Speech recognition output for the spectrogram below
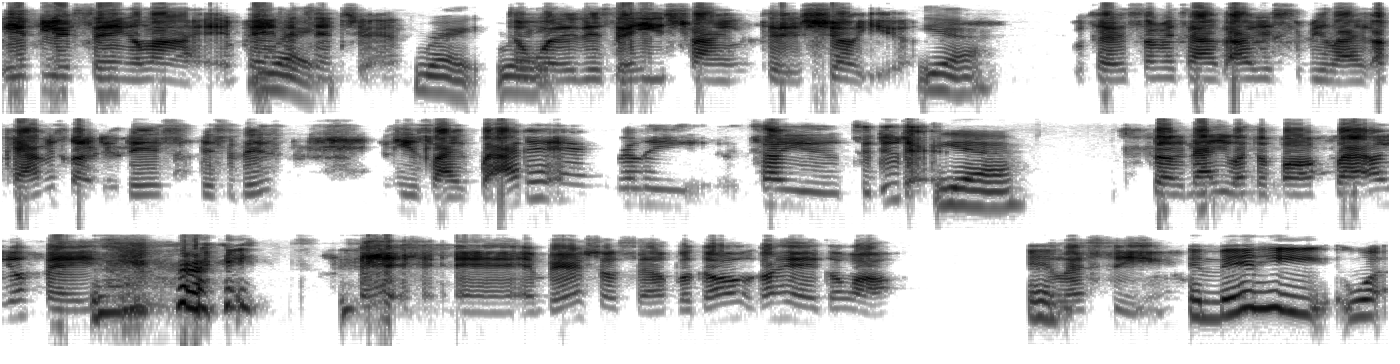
if you're staying alive and paying right. attention right, to what it is that he's trying to show you yeah because so many times I used to be like, okay, I'm just gonna do this, this, and this, and he's like, but I didn't really tell you to do that. Yeah. So now you have to fall flat on your face, right? and embarrass yourself. But go, go ahead, go off. And, and let's see. And then he, what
